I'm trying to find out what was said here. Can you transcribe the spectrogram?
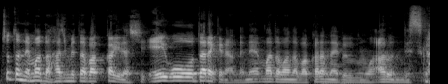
ちょっとね、まだ始めたばっかりだし、英語だらけなんでね、まだまだわからない部分もあるんですが、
